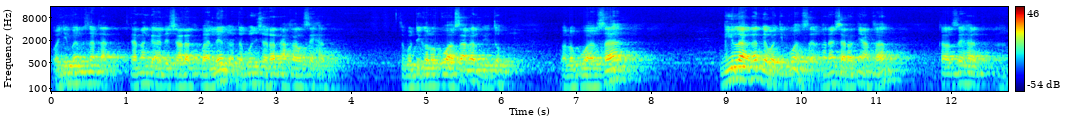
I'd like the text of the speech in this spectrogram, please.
kewajiban zakat karena nggak ada syarat balik ataupun syarat akal sehat seperti kalau puasa kan begitu kalau puasa Gila kan gak wajib puasa karena syaratnya akal akal sehat. Nah,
